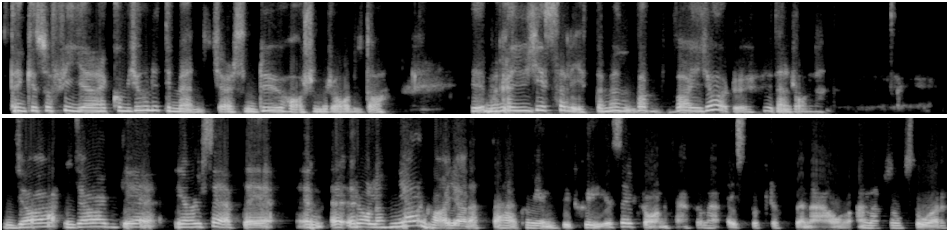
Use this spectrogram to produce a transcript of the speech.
Jag tänker Sofia, den här community manager som du har som roll då. Eh, man kan ju gissa lite, men vad, vad gör du i den rollen? Ja, jag, eh, jag vill säga att det en, rollen som jag har gör att det här communityt skiljer sig från kanske de här Facebookgrupperna och annat som står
